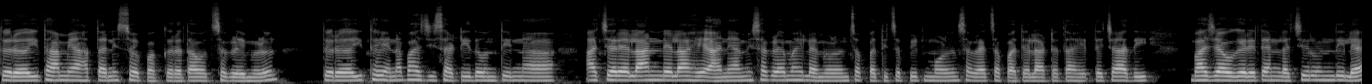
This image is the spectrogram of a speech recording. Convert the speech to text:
तर इथं आम्ही हातानेच स्वयंपाक करत आहोत सगळे मिळून. तर इथं आहे ना भाजीसाठी दोन तीन आचार्याला आणलेलं आहे. आणि आम्ही सगळ्या महिला मिळून चपातीचं पीठ मळून सगळ्या चपात्या लाटत आहेत त्याच्या आधी भाज्या वगैरे त्यांना चिरून दिल्या.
